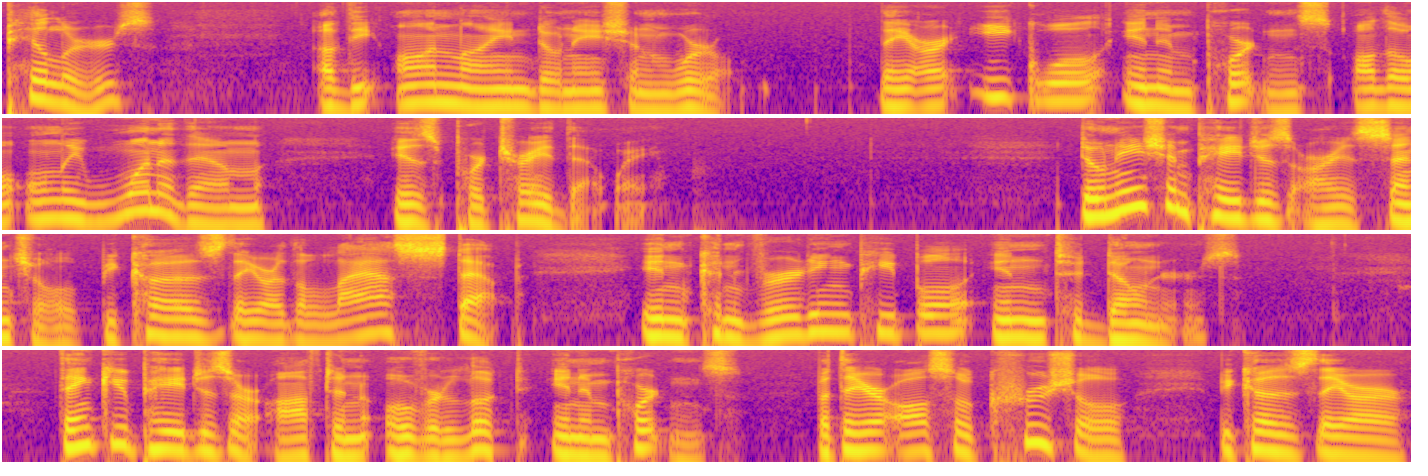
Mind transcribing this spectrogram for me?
pillars of the online donation world. They are equal in importance, although only one of them is portrayed that way. Donation pages are essential because they are the last step in converting people into donors. Thank you pages are often overlooked in importance but they are also crucial because they are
